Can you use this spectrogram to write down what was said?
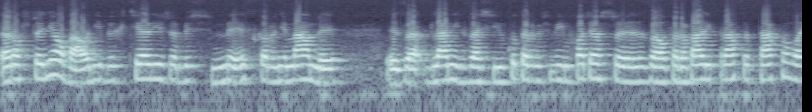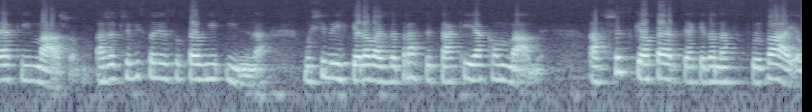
roszczeniowa. Oni by chcieli, żebyśmy, skoro nie mamy za, dla nich zasiłku, to żebyśmy im chociaż y, zaoferowali pracę taką, o jakiej marzą. A rzeczywistość jest zupełnie inna. Musimy ich kierować do pracy takiej, jaką mamy. A wszystkie oferty, jakie do nas wpływają,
